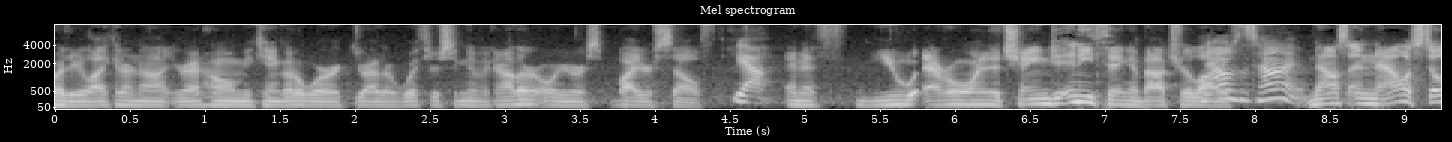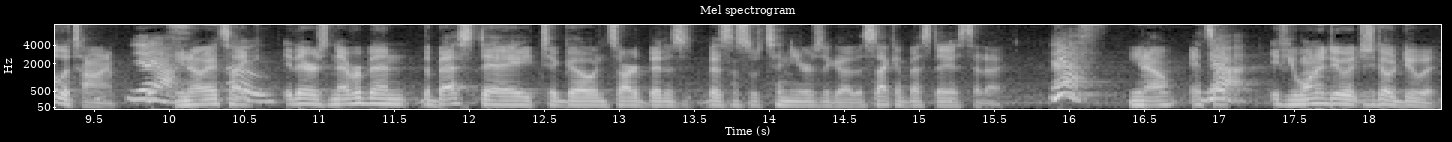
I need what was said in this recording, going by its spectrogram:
whether you like it or not. You're at home. You can't go to work. You're either with your significant other or you're by yourself. Yeah. And if you ever wanted to change anything about your life, Now's the time. Now's and now is still the time. Yeah. You know, it's Oh. like there's never been the best day to go and start a business. Business was ten years ago. The second best day is today. yes. You know, it's Yeah. like if you want to do it, just go do it.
